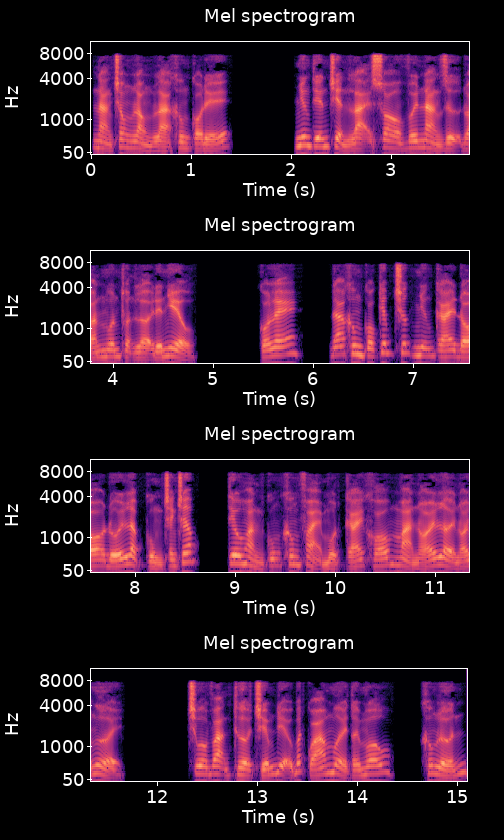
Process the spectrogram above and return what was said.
nàng trong lòng là không có đế. Nhưng tiến triển lại so với nàng dự đoán muốn thuận lợi đến nhiều. Có lẽ, đã không có kiếp trước những cái đó đối lập cùng tranh chấp, tiêu hoàn cũng không phải một cái khó mà nói lời nói người. Chùa vạn thừa chiếm địa bất quá 10 tới mẫu, không lớn,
